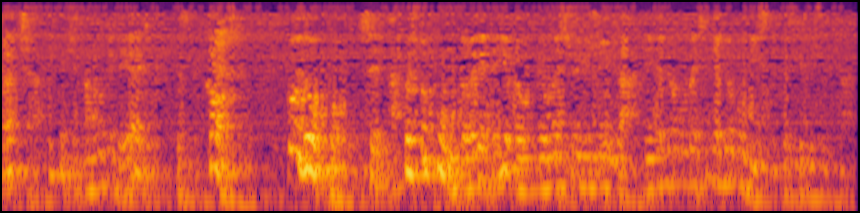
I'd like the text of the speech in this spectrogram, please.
tracciati che ci fanno vedere queste cose. Poi dopo, se a questo punto, vedete, io vi ho messo i risultati, li abbiamo, messi, li abbiamo visti questi risultati.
